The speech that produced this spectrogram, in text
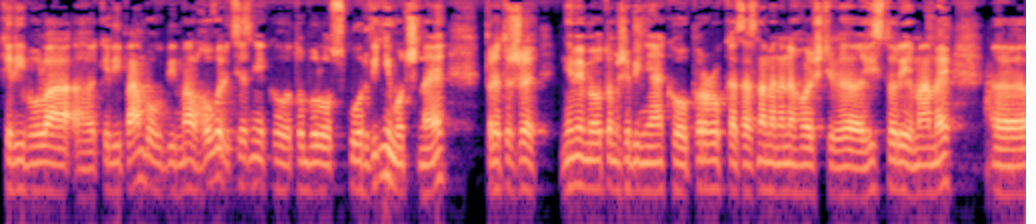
kedy, bola, eh, kedy pán Boh by mal hovoriť cez niekoho, to bolo skôr vynimočné, pretože nevieme o tom, že by nejakého proroka zaznamenaného ešte v histórii máme. Eh,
